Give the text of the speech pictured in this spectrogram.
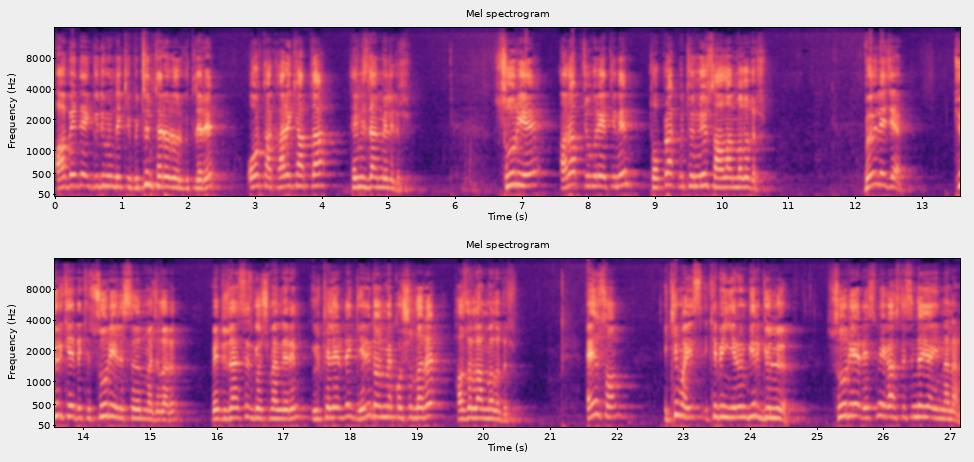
ABD güdümündeki bütün terör örgütleri ortak harekatla temizlenmelidir. Suriye Arap Cumhuriyeti'nin toprak bütünlüğü sağlanmalıdır. Böylece Türkiye'deki Suriyeli sığınmacıların ve düzensiz göçmenlerin ülkelerine geri dönme koşulları hazırlanmalıdır. En son 2 Mayıs 2021 günlü Suriye resmi gazetesinde yayınlanan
